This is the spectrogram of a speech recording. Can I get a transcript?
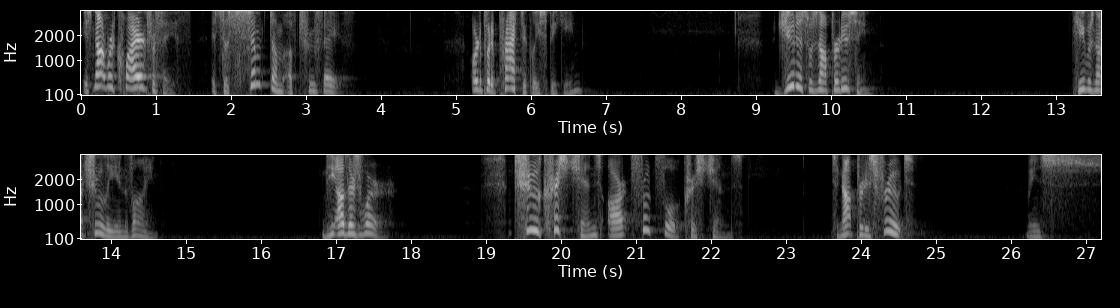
It's not required for faith. It's a symptom of true faith. Or to put it practically speaking, Judas was not producing. He was not truly in the vine. The others were. True Christians are fruitful Christians. To not produce fruit means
